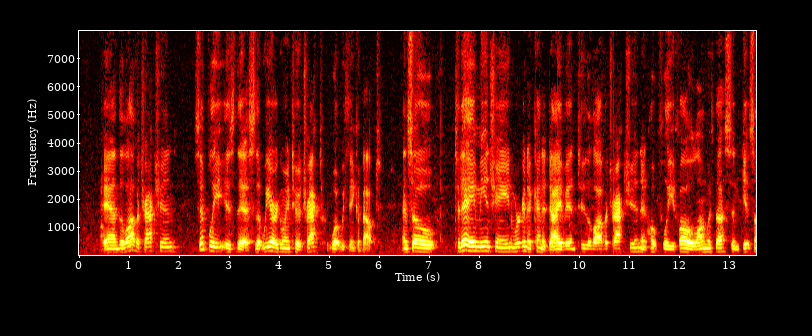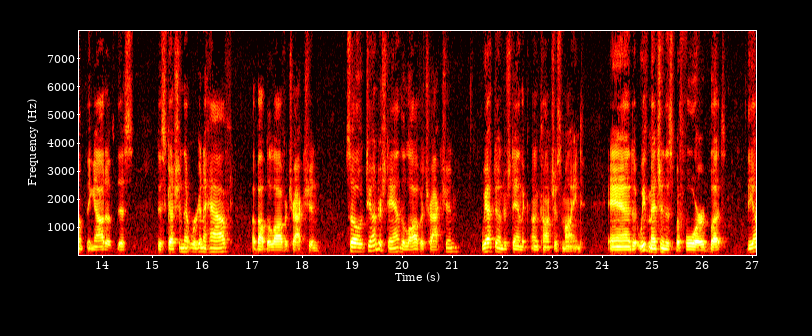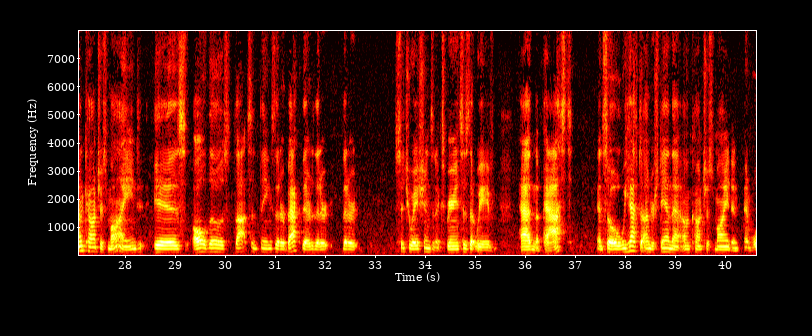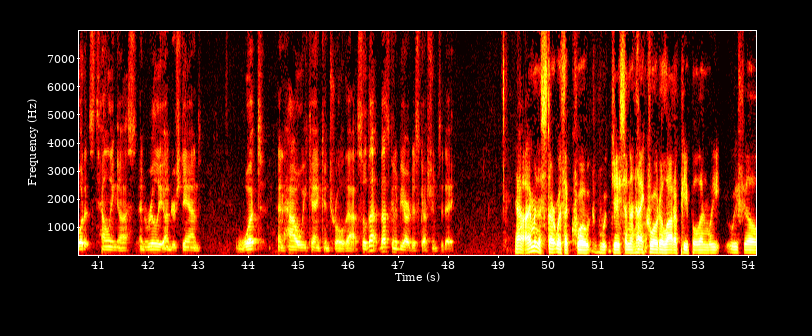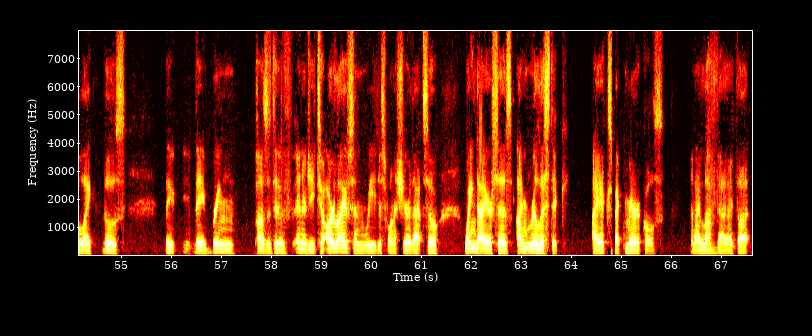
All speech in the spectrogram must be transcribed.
And the law of attraction simply is this that we are going to attract what we think about. And so today, me and Shane, we're going to kind of dive into the law of attraction and hopefully you follow along with us and get something out of this discussion that we're going to have about the law of attraction. So, to understand the law of attraction, we have to understand the unconscious mind. And we've mentioned this before, but the unconscious mind is all those thoughts and things that are back there that are that are situations and experiences that we've had in the past. And so we have to understand that unconscious mind and, and what it's telling us and really understand what and how we can control that. So that that's going to be our discussion today. Now, I'm going to start with a quote. Jason and I quote a lot of people, and we, we feel like those they they bring positive energy to our lives, and we just want to share that. So, Wayne Dyer says, "I'm realistic. I expect miracles," and I love that. I thought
